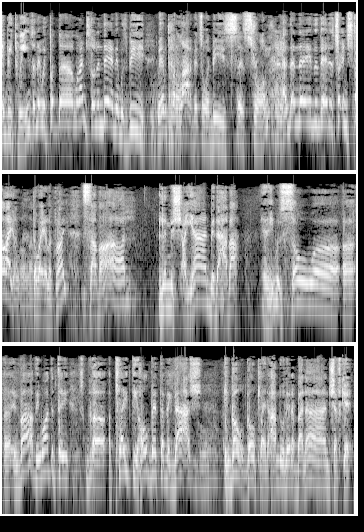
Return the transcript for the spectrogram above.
in between. So they would put the limestone in there, and it would be we had to put a lot of it so it would be s- uh, strong. And then they, they had a certain style, the way it looked, right? Savar lemishayan bedahaba and he was so uh, uh, uh, involved, he wanted to uh, plate the whole Bet HaMikdash in gold, gold plate. Amdu banan shafke.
